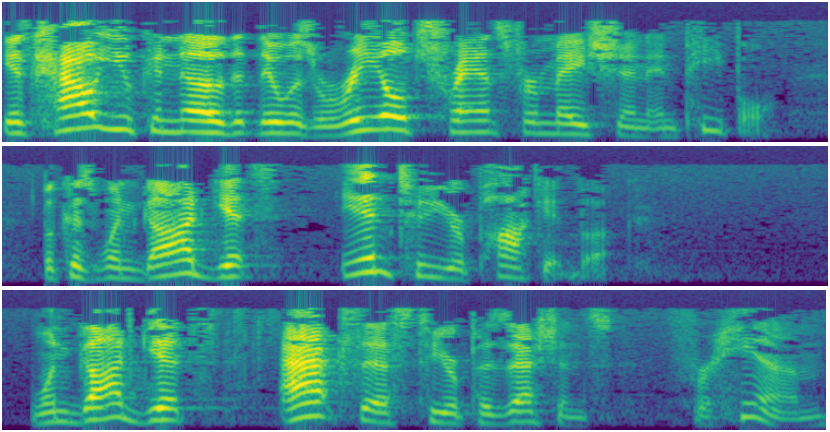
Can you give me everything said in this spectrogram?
is how you can know that there was real transformation in people. Because when God gets into your pocketbook, when God gets access to your possessions for Him,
